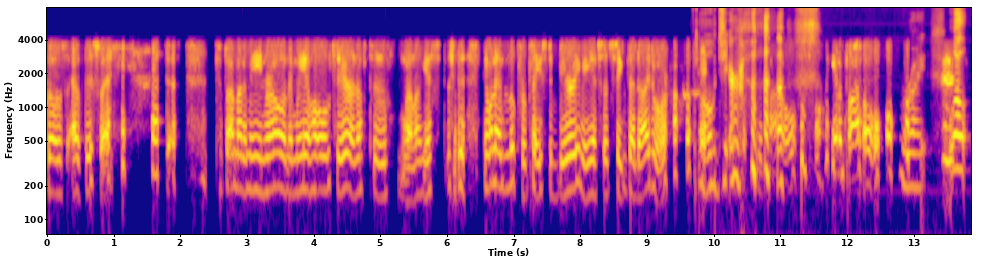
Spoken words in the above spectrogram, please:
goes out this way. If I'm on a main road and we have holes there enough to, well, I guess they want to look for a place to bury me if such things I die to. oh dear. in a pothole. in a pothole. right. Well,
